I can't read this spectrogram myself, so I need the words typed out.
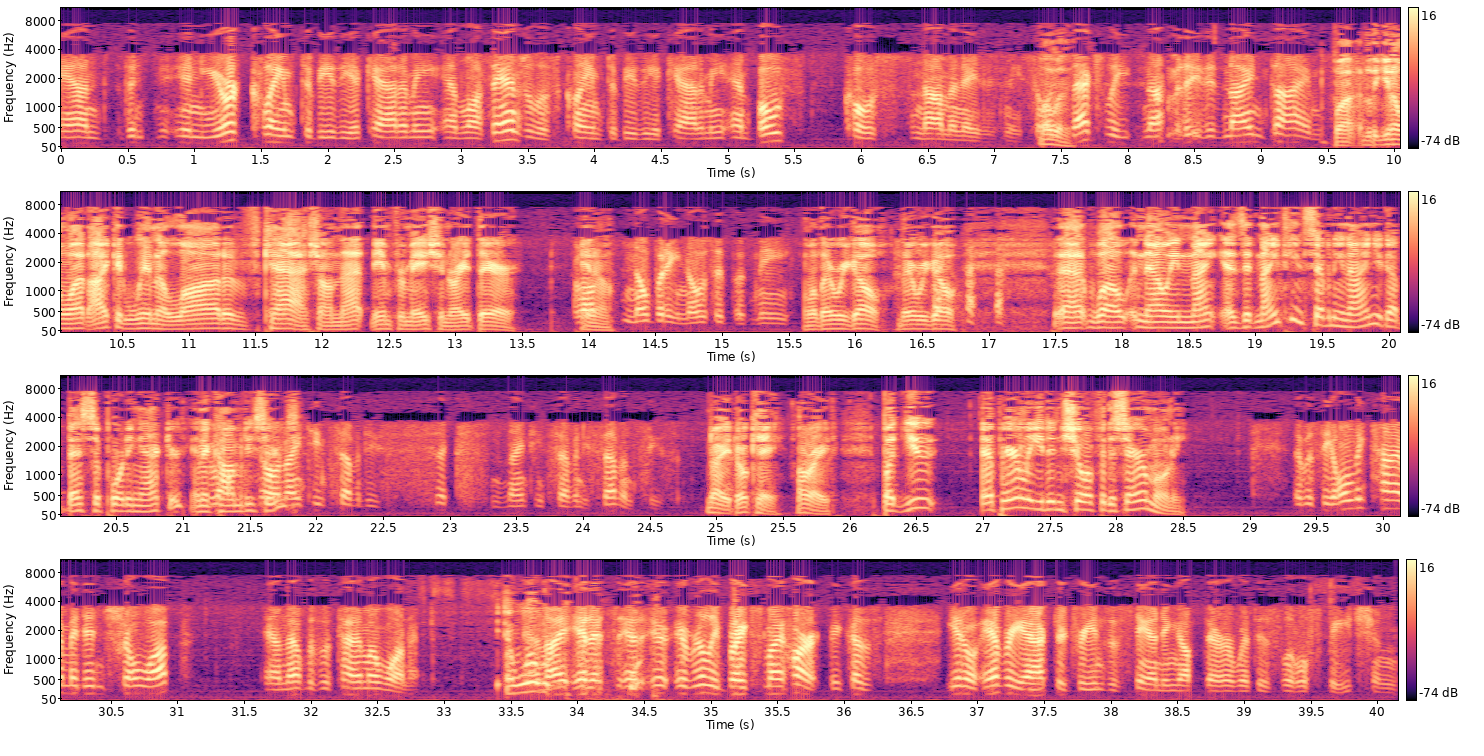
and the, in New York claimed to be the Academy, and Los Angeles claimed to be the Academy, and both coasts nominated me. So Well, I was actually nominated nine times. But you know what? I could win a lot of cash on that information right there. You know. nobody knows it but me. Well, there we go. There we go. uh, well, now in ni- is it 1979 you got Best Supporting Actor in a No, comedy no, series? 1976, 1977 season. Right. Okay. All right. But you apparently you didn't show up for the ceremony. It was the only time I didn't show up, and that was the time I won it. Yeah, well, and I, and it's, it, it really breaks my heart because, you know, every actor dreams of standing up there with his little speech and,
